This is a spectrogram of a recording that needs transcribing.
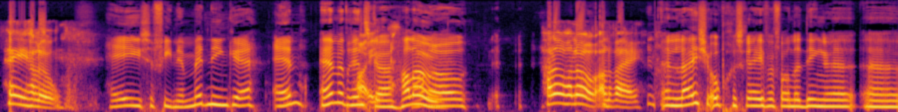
Hey, hallo. Hey Safine, met Nienke en... En met Rinske. Hoi. Hallo. Hallo. Hallo, hallo, allebei. Een lijstje opgeschreven van de dingen eh,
